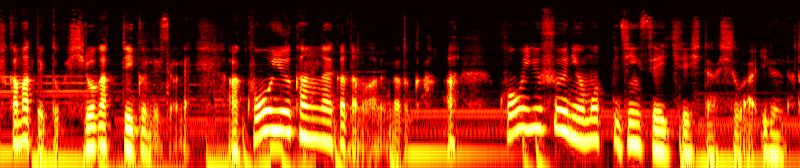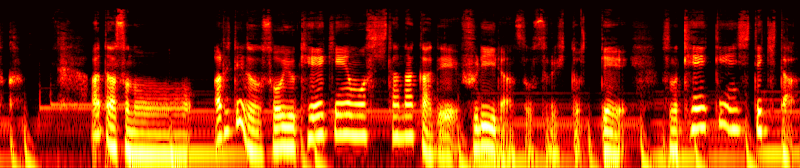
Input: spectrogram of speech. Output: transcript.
深まっていくとか広がっていくんですよね。あ、こういう考え方もあるんだとか、あ、こういう風に思って人生生きてきた人がいるんだとか、あとはその、ある程度そういう経験をした中でフリーランスをする人って、その経験してきた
